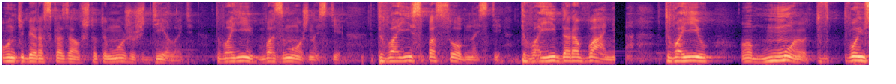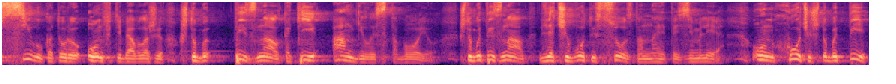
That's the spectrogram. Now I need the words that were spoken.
Он тебе рассказал, что ты можешь делать, твои возможности, твои способности, твои дарования, твою, твою силу, которую Он в тебя вложил, чтобы ты знал, какие ангелы с тобою, чтобы ты знал, для чего ты создан на этой земле. Он хочет, чтобы ты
